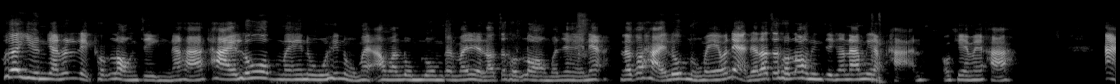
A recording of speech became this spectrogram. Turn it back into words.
เพื่อยืนยันว่าเด็กทดลองจริงนะคะ ถ่ายรูปเมนูที่หนูไม่เอามารวมๆกันไว้เดี๋ยวเราจะทดลองมันยังไงเนี่ย แล้วก็ถ่ายรูปหนูมาเองว่าเนี่ยเดี๋ยวเราจะทดลองจริงๆแล้วนะมีหลักฐาน โอเคไหมคะ อะ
